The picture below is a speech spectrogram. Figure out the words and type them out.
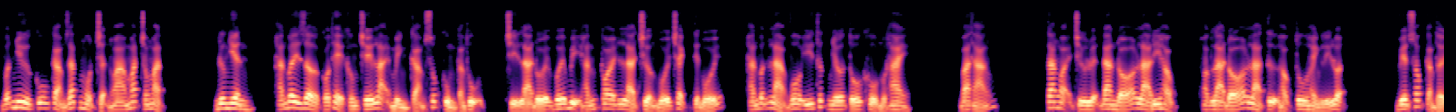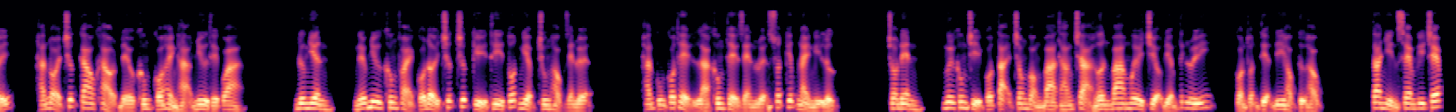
vẫn như cũ cảm giác một trận hoa mắt trong mặt. Đương nhiên hắn bây giờ có thể khống chế lại mình cảm xúc cùng cảm thụ, chỉ là đối với bị hắn coi là trưởng bối trạch tiền bối, hắn vẫn là vô ý thức nhớ tố khổ một hai. Ba tháng. Ta ngoại trừ luyện đan đó là đi học, hoặc là đó là tự học tu hành lý luận. Viên sóc cảm thấy, hắn đòi trước cao khảo đều không có hành hạ như thế qua. Đương nhiên, nếu như không phải có đời trước trước kỳ thi tốt nghiệp trung học rèn luyện, hắn cũng có thể là không thể rèn luyện xuất kiếp này nghị lực. Cho nên, ngươi không chỉ có tại trong vòng ba tháng trả hơn ba mươi triệu điểm tích lũy, còn thuận tiện đi học tự học. Ta nhìn xem ghi chép,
